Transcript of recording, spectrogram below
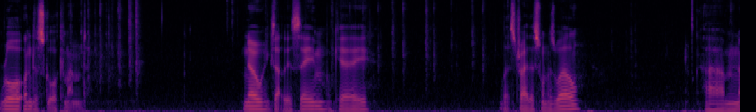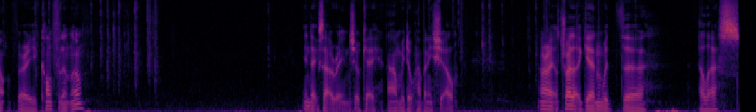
Raw underscore command. No, exactly the same. Okay. Let's try this one as well. I'm not very confident though. Index out of range, okay, and we don't have any shell. Alright, I'll try that again with the ls.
